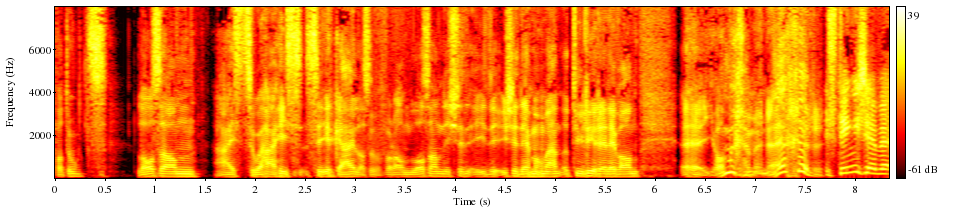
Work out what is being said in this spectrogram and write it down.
Vaduz, Lausanne, 1 zu 1, sehr geil. Also vor allem Lausanne ist, ist in dem Moment natürlich relevant. Äh, ja, wir kommen näher. Das Ding ist eben,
